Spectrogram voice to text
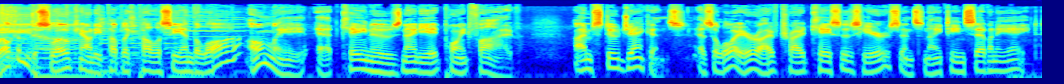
Welcome to SLO County Public Policy and the Law, only at K News 98.5. I'm Stu Jenkins. As a lawyer, I've tried cases here since 1978.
